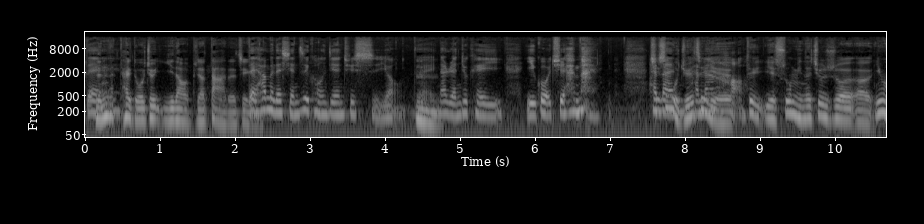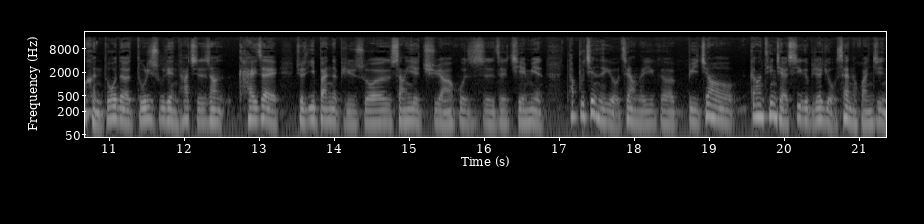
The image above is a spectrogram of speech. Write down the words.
对。人太多就移到比较大的这个，对他们的闲置空间去使用，对，嗯。那人就可以移过去，还蛮，其实我觉得这也对，也说明了就是说，呃，因为很多的独立书店，它其实上开在就是一般的，比如说商业区啊，或者是这个街面，它不见得有这样的一个比较，刚刚听起来是一个比较友善的环境，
